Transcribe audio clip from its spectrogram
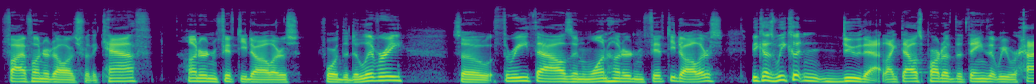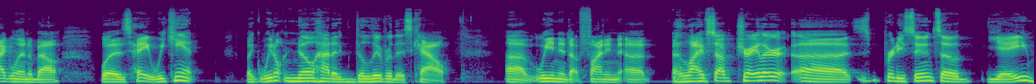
five hundred dollars for the calf, hundred and fifty dollars for the delivery. So three thousand one hundred and fifty dollars because we couldn't do that. Like that was part of the things that we were haggling about. Was hey, we can't like we don't know how to deliver this cow. Uh, we ended up finding a, a livestock trailer uh, pretty soon. So yay.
